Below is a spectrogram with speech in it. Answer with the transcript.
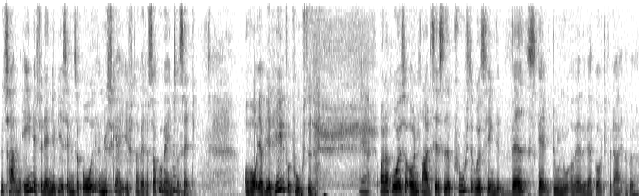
Nu tager den ene efter den anden. Jeg bliver simpelthen så grådig og nysgerrig efter, hvad der så kunne være interessant. Og hvor jeg bliver helt forpustet. Ja. Og der bruger jeg så åndedrættet til at sidde og puste ud og tænke, hvad skal du nu, og hvad vil være godt for dig at gøre?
